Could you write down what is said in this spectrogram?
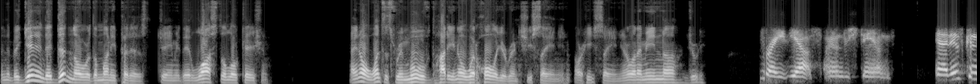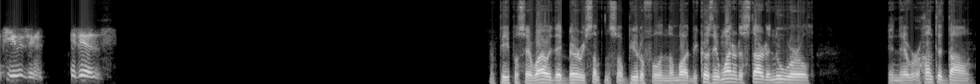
In the beginning, they didn't know where the money pit is, Jamie. They lost the location. I know once it's removed, how do you know what hole you're in? She's saying, or he's saying. You know what I mean, uh, Judy? Right, yes, I understand. Yeah, it is confusing. It is. And people say, why would they bury something so beautiful in the mud? Because they wanted to start a new world and they were hunted down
